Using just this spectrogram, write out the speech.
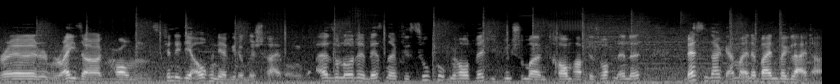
Razer Commons findet ihr auch in der Videobeschreibung. Also Leute, besten Dank fürs Zugucken. Haut weg. Ich wünsche schon mal ein traumhaftes Wochenende. Besten Dank an meine beiden Begleiter.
